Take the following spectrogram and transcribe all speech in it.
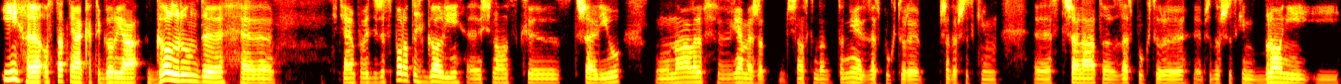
I e, ostatnia kategoria gol rundy. E, chciałem powiedzieć, że sporo tych goli Śląsk strzelił, no ale wiemy, że Śląsk no, to nie jest zespół, który przede wszystkim strzela, to zespół, który przede wszystkim broni i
